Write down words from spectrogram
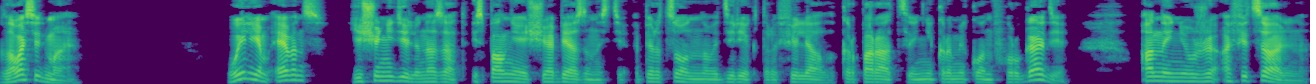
Глава 7. Уильям Эванс, еще неделю назад исполняющий обязанности операционного директора филиала корпорации Некромикон в Хургаде, а ныне уже официально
